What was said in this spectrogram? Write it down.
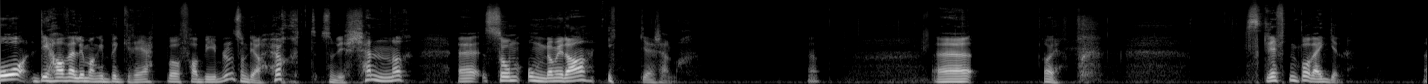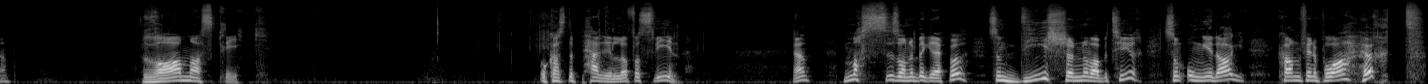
Og de har veldig mange begreper fra Bibelen som de har hørt, som de kjenner, eh, som ungdom i dag ikke kjenner. Ja. Eh, oi. Skriften på veggen. Ja. Ramaskrik. Å kaste perler for svin. Ja. Masse sånne begreper som de skjønner hva betyr, som unge i dag kan finne på å ha hørt,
